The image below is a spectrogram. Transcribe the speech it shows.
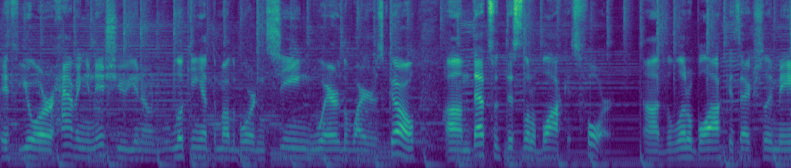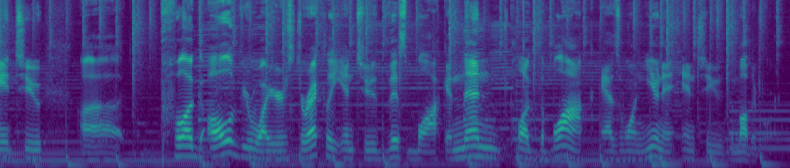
if you're having an issue, you know, looking at the motherboard and seeing where the wires go, um, that's what this little block is for. Uh, the little block is actually made to uh, plug all of your wires directly into this block and then plug the block as one unit into the motherboard.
